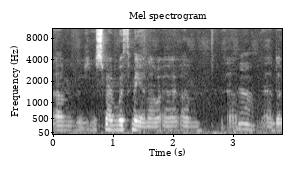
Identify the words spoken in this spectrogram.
um, swam with me, and I, uh, um, um, and I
